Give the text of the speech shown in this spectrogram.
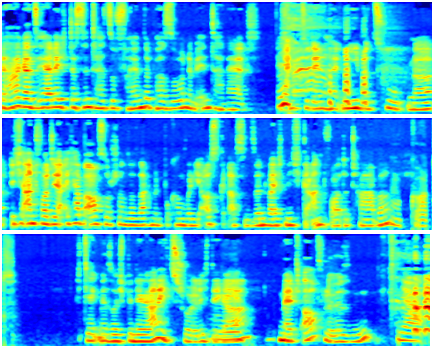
da ganz ehrlich, das sind halt so fremde Personen im Internet. Ich habe zu denen halt nie Bezug, ne? Ich antworte ja, ich habe auch so schon so Sachen mitbekommen, wo die ausgerastet sind, weil ich nicht geantwortet habe. oh Gott. Ich denke mir so, ich bin dir gar nichts schuldig, Digga. Match auflösen. Ja.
